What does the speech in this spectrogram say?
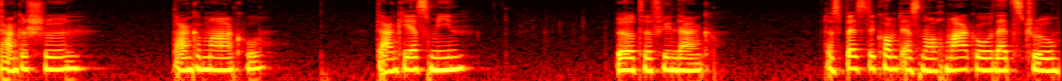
Dankeschön. Danke, Marco. Danke, Jasmin. Birte, vielen Dank. Das Beste kommt erst noch. Marco, that's true.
